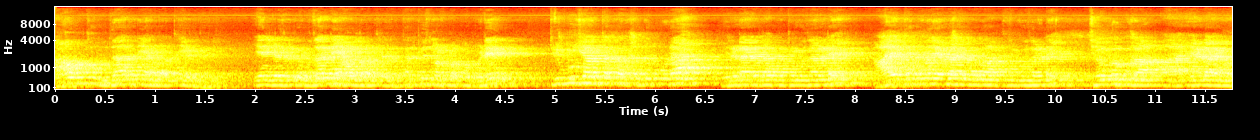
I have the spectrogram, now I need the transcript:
ಯಾವುದು ಉದಾಹರಣೆ ಅಲ್ಲ ಅಂತ ಹೇಳ್ತೀವಿ ಏನು ಹೇಳಿದ್ರೆ ಉದಾಹರಣೆ ಯಾವುದು ಅಂತ ಹೇಳಿ ಕನ್ಫ್ಯೂಸ್ ಮಾಡ್ಕೊಳ್ಬೇಡಿ. ತ್ರಿಭುಜ ಅಂತಕ್ಕಂಥದ್ದು ಕೂಡ ಎರಡಾಯದ ಆಕೃತಿ ಉದಾಹರಣೆ. ಆಯತ ಕೂಡ ಎರಡಾಯಮದ ಆಕೃತಿ ಉದಾಹರಣೆ. ಚೌಕ ಕೂಡ ಉದಾಹರಣೆ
